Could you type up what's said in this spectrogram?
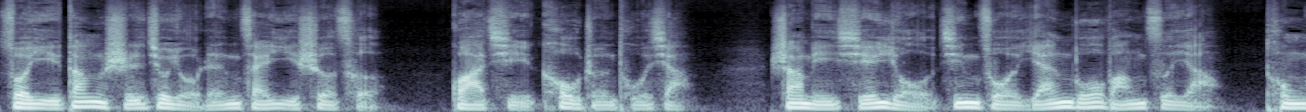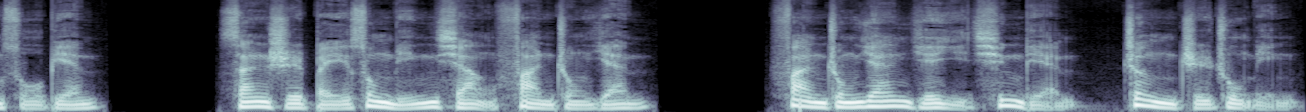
所以当时就有人在议社册挂起寇准图像，上面写有“今作阎罗王”字样，通俗编。三是北宋名相范仲淹，范仲淹也以清廉正直著名，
